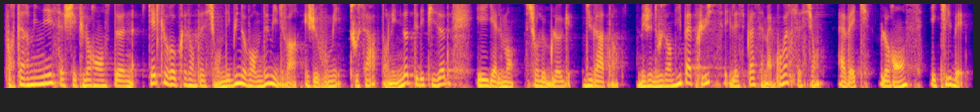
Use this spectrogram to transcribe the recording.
Pour terminer, sachez que Laurence donne quelques représentations début novembre 2020 et je vous mets tout ça dans les notes de l'épisode et également sur le blog du gratin. Mais je ne vous en dis pas plus et laisse place à ma conversation avec Laurence et Kilbet.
